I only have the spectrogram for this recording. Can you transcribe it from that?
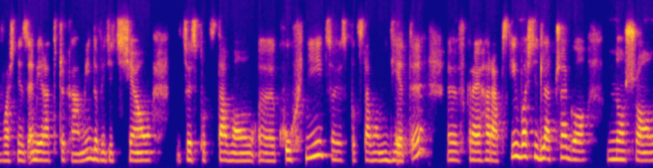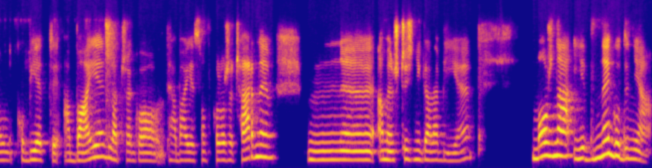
właśnie z Emiratczykami, dowiedzieć się, co jest podstawą e, kuchni, co jest podstawą diety w krajach arabskich, właśnie dlaczego noszą kobiety abaje, dlaczego te abaje są w kolorze czarnym, mm, a mężczyźni galabije. Można jednego dnia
